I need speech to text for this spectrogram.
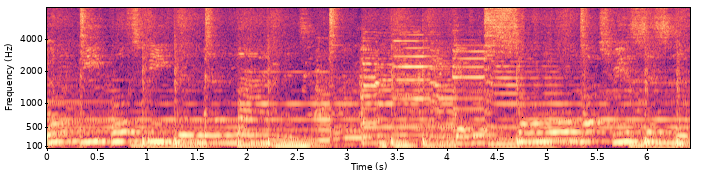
Young people speaking their minds. There's so much resistance.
